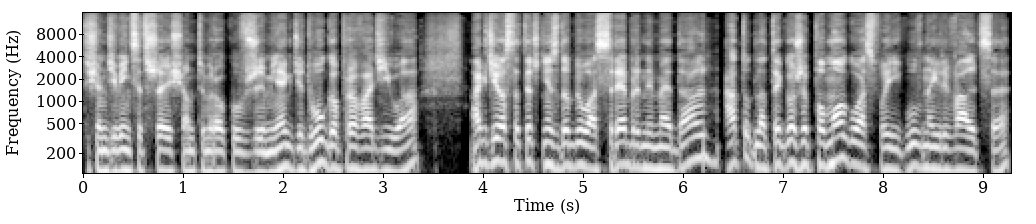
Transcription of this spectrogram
1960 roku w Rzymie, gdzie długo prowadziła, a gdzie ostatecznie zdobyła srebrny medal, a to dlatego, że pomogła swojej głównej rywalce,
